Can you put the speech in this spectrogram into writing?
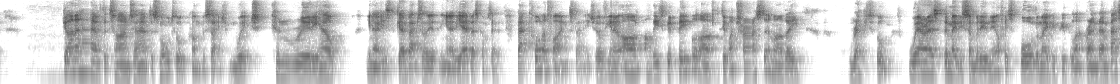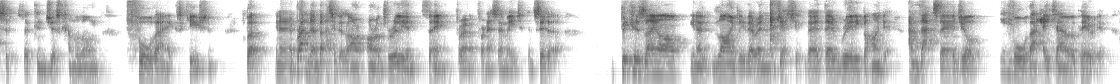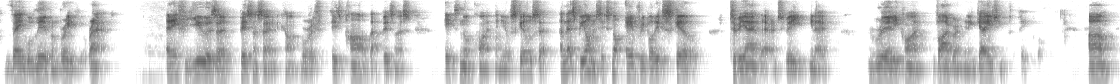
gonna have the time to have the small talk conversation, which can really help. You know, is go back to the you know the Airbus conversation, that qualifying stage of you know are, are these good people? Are, do I trust them? Are they reputable. Whereas there may be somebody in the office, or there may be people like brand ambassadors that can just come along for that execution. But you know, brand ambassadors are, are a brilliant thing for, for an SME to consider because they are, you know, lively, they're energetic, they're they're really behind it, and that's their job yeah. for that eight-hour period. They will live and breathe your brand. And if you, as a business owner, can't, or if is part of that business, it's not quite in your skill set. And let's be honest, it's not everybody's skill to be out there and to be, you know, really quite vibrant and engaging for people. Um,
